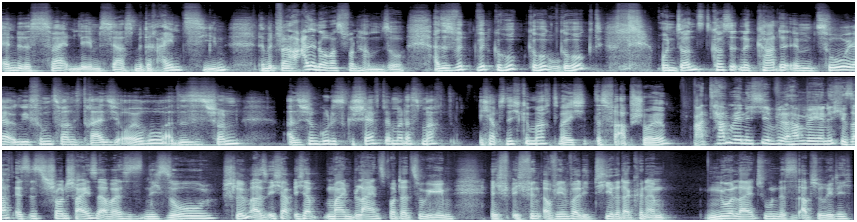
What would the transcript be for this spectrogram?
Ende des zweiten Lebensjahres mit reinziehen, damit wir alle noch was von haben. So. Also es wird, wird gehuckt, gehuckt, Oh. gehuckt. Und sonst kostet eine Karte im Zoo ja irgendwie 25, 30 Euro. Also es ist schon, also schon ein gutes Geschäft, wenn man das macht. Ich habe es nicht gemacht, weil ich das verabscheue. Was haben wir nicht hier, haben wir hier nicht gesagt? Es ist schon scheiße, aber es ist nicht so schlimm. Also ich habe ich hab meinen Blindspot dazugegeben. Ich, ich finde auf jeden Fall, die Tiere, da können einem nur leid tun, das ist absolut richtig.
